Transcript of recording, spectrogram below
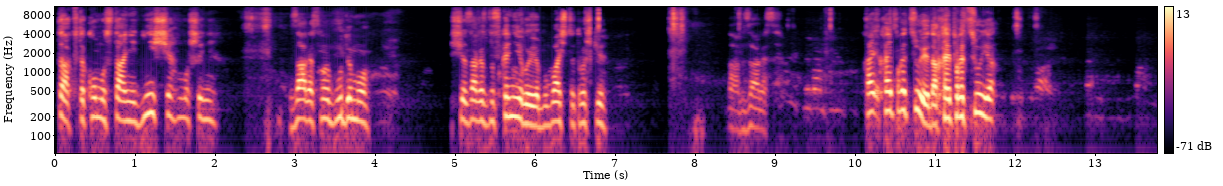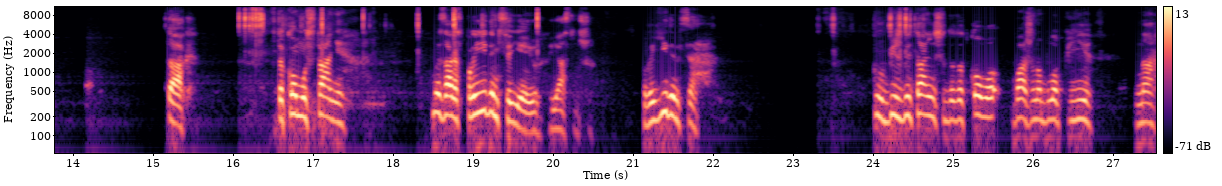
Так, в такому стані дніще в машині. Зараз ми будемо. Ще зараз досканірую, бо бачите, трошки. Так, зараз. Хай, хай працює, да, хай працює. Так. В такому стані. Ми зараз проїдемося її, ясно, що. Проїдемося. Ну, більш детальніше, додатково бажано було б її на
